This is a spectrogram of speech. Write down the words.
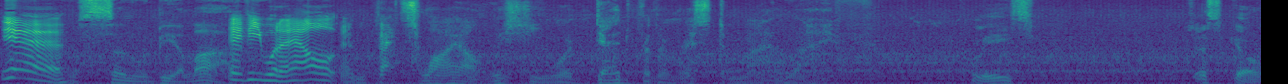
Yeah. Your son would be alive. If he would have helped. And that's why I'll wish you were dead for the rest of my life. Please, just go.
